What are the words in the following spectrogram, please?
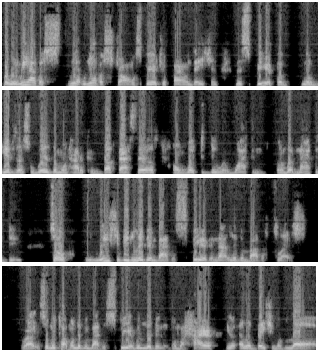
But when we have a we have, we have a strong spiritual foundation, the Spirit you know gives us wisdom on how to conduct ourselves, on what to do and what to and what not to do. So we should be living by the Spirit and not living by the flesh right? So we're talking about living by the Spirit. We're living from a higher, you know, elevation of love,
